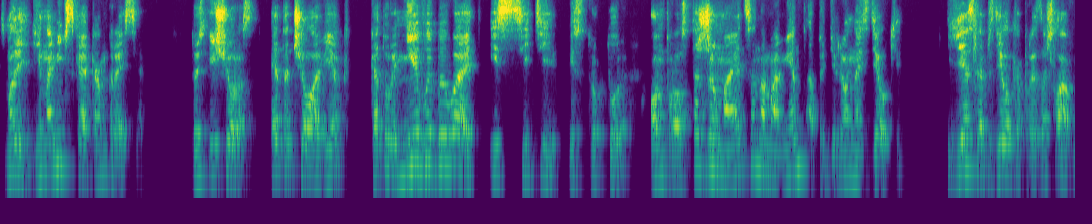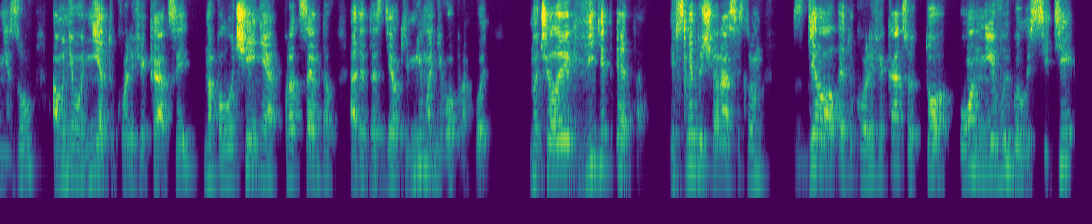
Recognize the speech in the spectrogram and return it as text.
Смотрите, динамическая компрессия. То есть еще раз, это человек, который не выбывает из сети, из структуры, он просто сжимается на момент определенной сделки. Если бы сделка произошла внизу, а у него нет квалификации на получение процентов от этой сделки, мимо него проходит. Но человек видит это, и в следующий раз, если он сделал эту квалификацию, то он не выбыл из сети,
